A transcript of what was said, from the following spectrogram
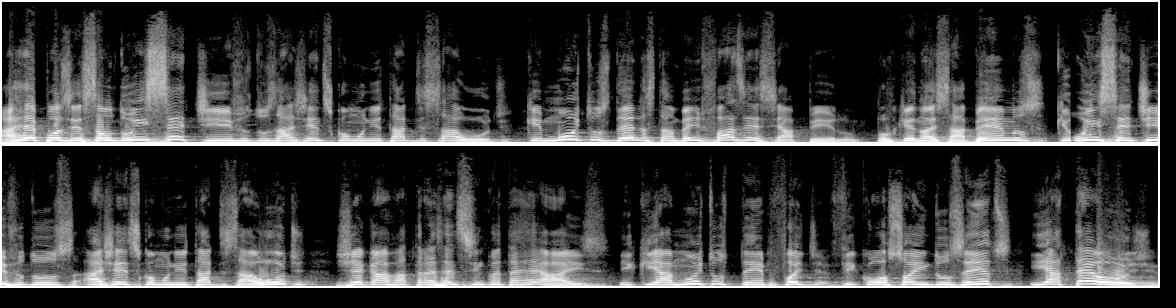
a reposição do incentivo dos agentes comunitários de saúde, que muitos deles também fazem esse apelo, porque nós sabemos que o incentivo dos agentes comunitários de saúde chegava a 350 reais e que há muito tempo foi, ficou só em 200 e até hoje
